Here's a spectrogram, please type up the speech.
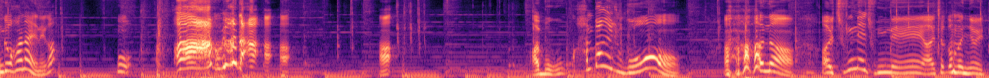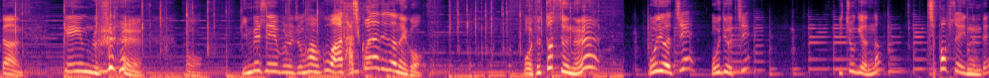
공격하나 얘네가? 어? 아 공격한다! 아! 아! 아! 아 뭐 한 방에 죽어 아나 아 죽네 죽네 아 잠깐만요 일단 게임 룰을 어 인벤 세이브를 좀 하고 아 다시 꺼내야 되잖아 이거 어 됐다 쓰네 어디였지? 어디였지? 이쪽이었나? 집합소에 있는데?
